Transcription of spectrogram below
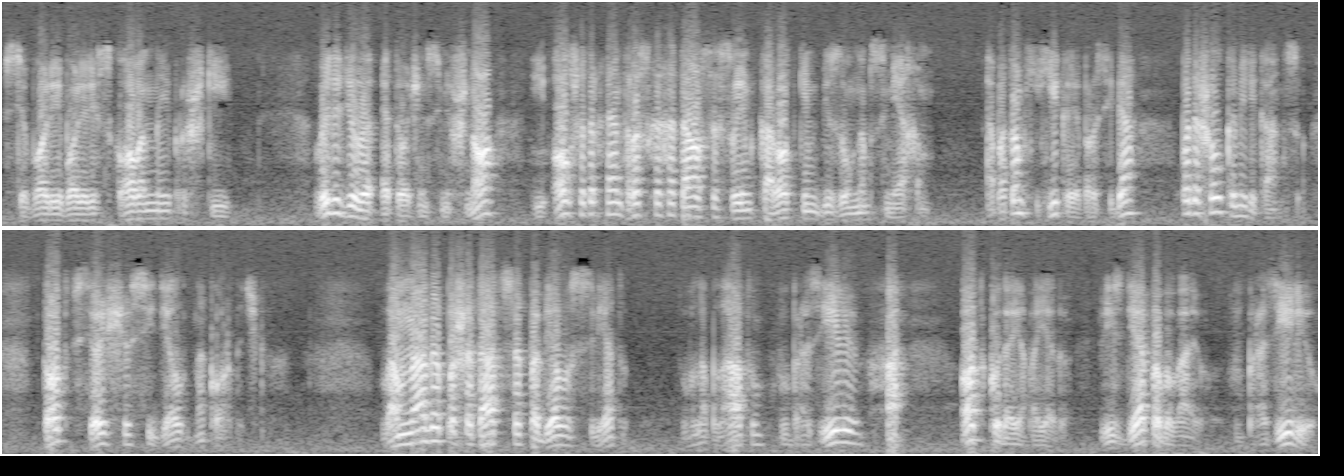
все более и более рискованные прыжки. Выглядело это очень смешно, и Ол Шаттерхенд расхохотался своим коротким безумным смехом. А потом, хихикая про себя, подошел к американцу. Тот все еще сидел на корточках. «Вам надо пошататься по белу свету. В Лаплату, в Бразилию? Ха! Куда я поеду. Везде побываю. В Бразилию.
